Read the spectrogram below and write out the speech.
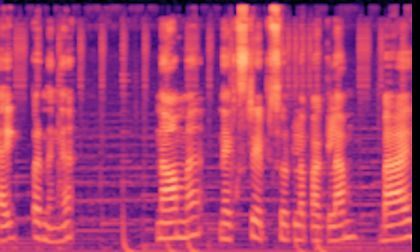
லைக் பண்ணுங்கள் நாம் நெக்ஸ்ட் எபிசோடில் பார்க்கலாம். பாய்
